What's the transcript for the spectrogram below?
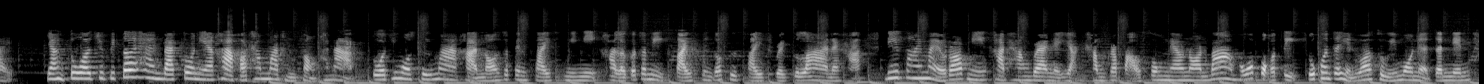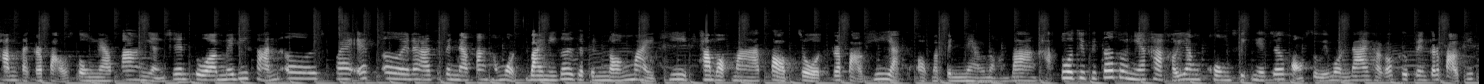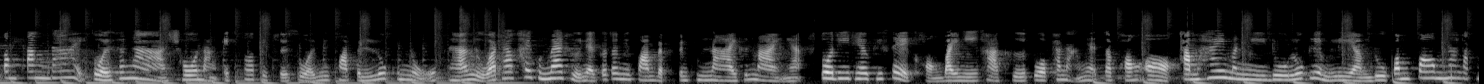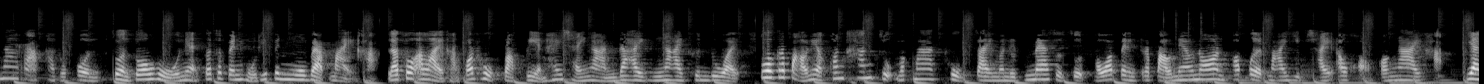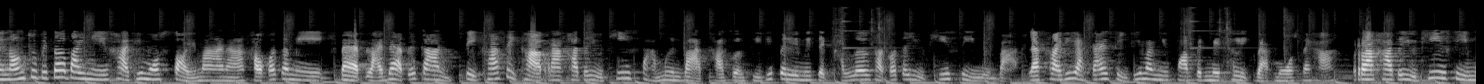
อย่างตัว Jupiter Handbag ตัวนี้ค่ะ เขาทำมาถึง 2 ขนาด ตัวที่โมซื้อมาค่ะ น้องจะเป็นไซส์มินิค่ะ แล้วก็จะมีอีกไซส์หนึ่งก็คือไซส์ regular นะคะ ดีไซน์ใหม่รอบนี้ค่ะทางแบรนด์เนี่ยอยากทำกระเป๋าทรงแนวนอนบ้าง เพราะว่าปกติ ทุกคนจะเห็นว่าสุวิมลเนี่ยจะเน้นทำแต่กระเป๋าทรงแนวตั้ง อย่างเช่นตัว Medison เอย Square F เอยนะคะ จะเป็นแนวตั้งทั้งหมด ใบนี้ก็จะเป็นน้องใหม่ที่ทำออกมาตอบโจทย์กระเป๋าที่อยากออกมาเป็นแนวนอนบ้างค่ะ ตัว Jupiter ตัวนี้ค่ะ เขายังคงซิกเนเจอร์ของสุวิมลได้ค่ะ ก็คือเป็นกระเป๋าที่ต้องตั้งได้สวยสง่าโชว์หนังเอกโซติกสวยๆ มีความเป็นลูกคุณหนูนะคะหรือว่าถ้าให้คุณแม่ถือเนี่ยก็จะมีความแบบเป็นคุณนายขึ้นมาอย่างเงี้ยตัวดีเทลพิเศษของใบนี้ค่ะ คือตัวผนังเนี่ยจะพองออกทำให้มันมีดูลูกเหลี่ยมๆดูป้อมๆน่ารักน่ารักค่ะทุกคน ส่วนตัวหูเนี่ยก็จะเป็นหูที่เป็นงูแบบใหม่ค่ะ แล้วตัวอะไหล่ค่ะ ก็ถูกปรับเปลี่ยนให้ใช้งานได้ง่ายขึ้นด้วย ตัวกระเป๋าเนี่ยค่อนข้างจุมากๆ ถูกใจมนุษย์แม่สุดๆ เพราะว่าเป็นกระเป๋าแนวนอนพอเปิดมาหยิบใช้เอาของก็ง่ายค่ะ อย่างน้องจูปิเตอร์ใบนี้ค่ะที่มสสอยมานะเขาก็จะมีแบบหลายแบบด้วยกัน สีคลาสสิกค่ะ ราคาจะอยู่ที่ 30,000 บาทค่ะ ส่วนสีที่เป็น limited color ค่ะ ก็จะอยู่ที่ 40,000 บาท และใครที่อยากได้สีที่มันมีความเป็นเมทัลลิกแบบมสนะคะ ราคาจะอยู่ที่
